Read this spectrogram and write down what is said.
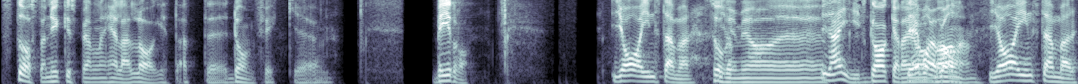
största nyckelspelarna i hela laget att uh, de fick uh, bidra. Jag instämmer. Sorry om jag eh, Nej, skakade det var bra. Jag instämmer.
